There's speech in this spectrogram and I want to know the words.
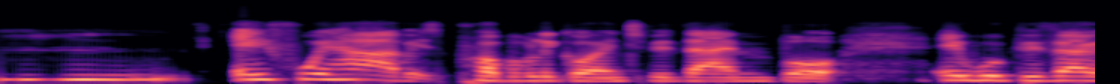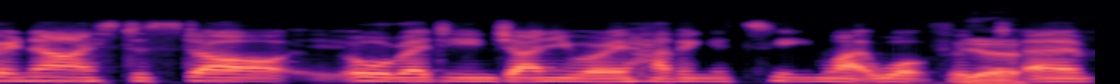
Mm, if we have, it's probably going to be them. But it would be very nice to start already in January having a team like Watford. Yeah, um,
